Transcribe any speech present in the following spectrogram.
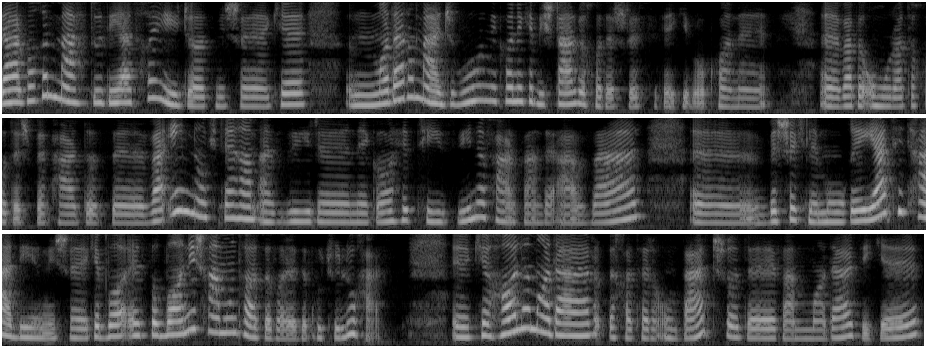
در واقع محدودیت های ایجاد میشه که مادر رو مجبور می‌کنه که بیشتر به خودش رسیدگی بکنه و به امورات خودش بپردازه. و این نکته هم از زیر نگاه تیزبین فرزند اول به شکل موقعیتی تعبیر میشه که باعث و همون تازه وارد کوچولو هست که حال مادر به خاطر اون بد شده و مادر دیگه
